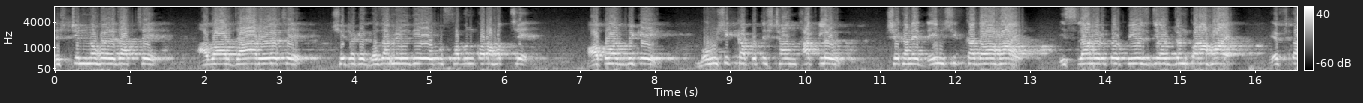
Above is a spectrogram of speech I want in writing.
নিশ্চিন্ন হয়ে যাচ্ছে, আবার যা রয়েছে সেটাকে গোজামিল দিয়ে উপস্থাপন করা হচ্ছে। অপরদিকে বহু শিক্ষা প্রতিষ্ঠান থাকলেও সেখানে দিন শিক্ষা দেওয়া হয়, ইসলামের উপর পিএইচডি অর্জন করা হয় এফতা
